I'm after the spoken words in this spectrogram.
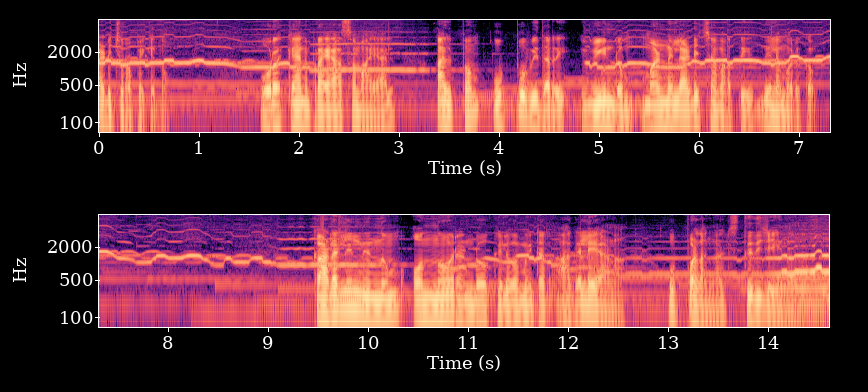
അടിച്ചുറപ്പിക്കുന്നു ഉറക്കാൻ പ്രയാസമായാൽ അല്പം ഉപ്പ് വിതറി വീണ്ടും മണ്ണിൽ അടിച്ചമർത്തി നിലമൊരുക്കും കടലിൽ നിന്നും ഒന്നോ രണ്ടോ കിലോമീറ്റർ അകലെയാണ് ഉപ്പളങ്ങൾ സ്ഥിതി ചെയ്യുന്നത്.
